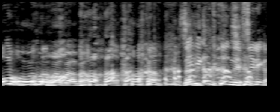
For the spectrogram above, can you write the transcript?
어머, 어머, 뭐야, 뭐야, 뭐야, 뭐야. 시리가 켜졌네, 시리가.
